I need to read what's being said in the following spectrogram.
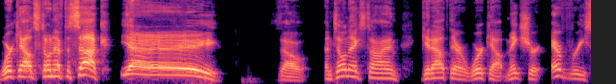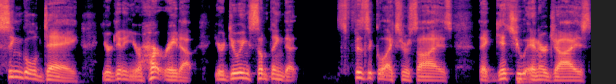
workouts don't have to suck yay! So until next time get out there workout make sure every single day you're getting your heart rate up you're doing something that physical exercise that gets you energized.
